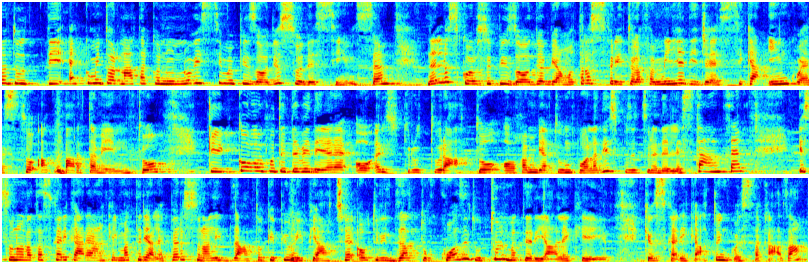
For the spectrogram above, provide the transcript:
a tutti, eccomi tornata con un nuovissimo episodio su The Sims. Nello scorso episodio abbiamo trasferito la famiglia di Jessica in questo appartamento che come potete vedere ho ristrutturato, ho cambiato un po' la disposizione delle stanze e sono andata a scaricare anche il materiale personalizzato che più mi piace, ho utilizzato quasi tutto il materiale che, che ho scaricato in questa casa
